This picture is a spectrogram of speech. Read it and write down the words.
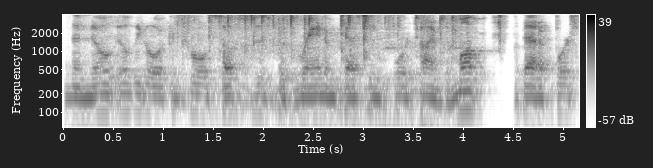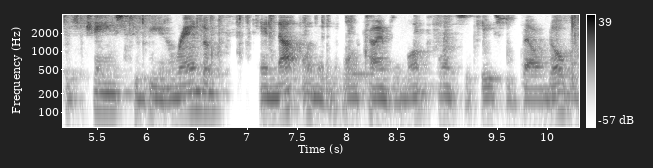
and then no illegal or controlled substances with random testing four times a month. But that, of course, was changed to being random and not limited four times a month once the case was bound over.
